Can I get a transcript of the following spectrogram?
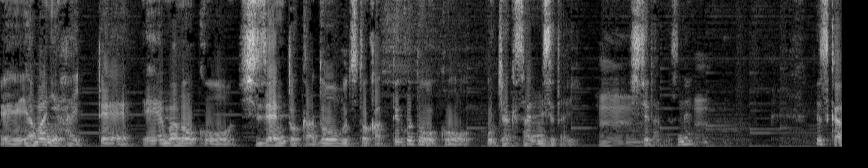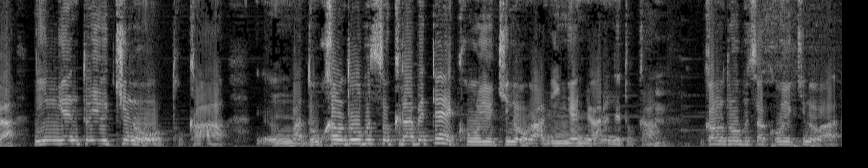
えー山に入って、えー山のこう、自然とか動物とかっていうことをこう、お客さんに見せたりうんしてたんですね。うん。ですから、人間という機能とか、うんまあ、ど他の動物と比べて、こういう機能が人間にはあるねとか、うん他の動物はこういう機能が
